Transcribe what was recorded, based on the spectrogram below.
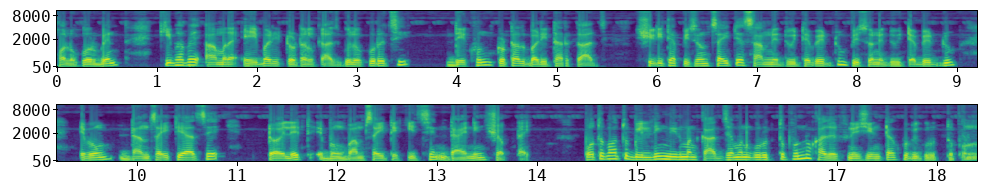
ফলো করবেন। কীভাবে আমরা এই বাড়ির টোটাল কাজগুলো করেছি? দেখুন টোটাল বাড়িটার কাজ। সিঁড়িটা পিছন সাইডে সামনে দুইটা বেডরুম পিছনে দুইটা বেডরুম এবং ডান সাইডে আছে টয়লেট এবং বাম সাইডে কিচেন ডাইনিং সবটাই। প্রথমত বিল্ডিং নির্মাণ কাজ যেমন গুরুত্বপূর্ণ, কাজের ফিনিশিংটা খুবই গুরুত্বপূর্ণ।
